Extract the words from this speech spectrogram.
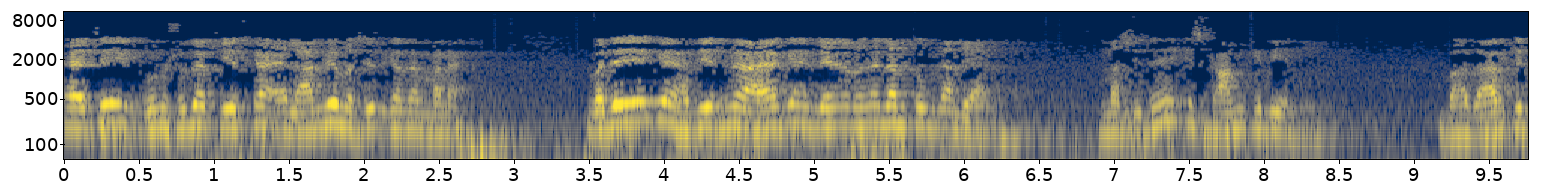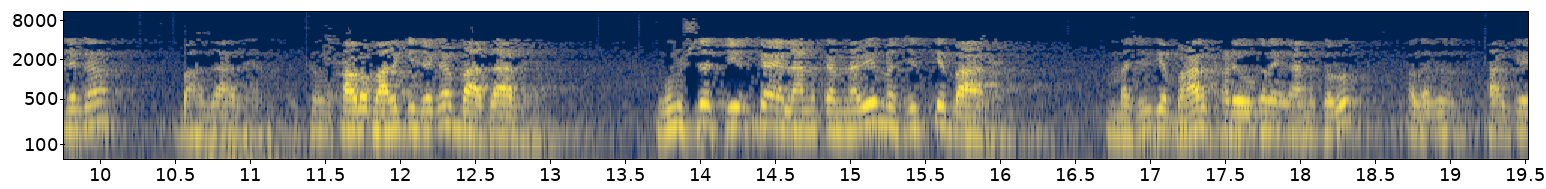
ایسی گمشدہ چیز کا اعلان بھی مسجد کے اندر منع ہے۔ وجہ یہ کہ حدیث میں آیا کہ لینے میں تم نہ لیا مسجدیں اس کام کے لیے نہیں بازار کی جگہ بازار ہے۔ کاروبار کی جگہ بازار ہے۔ گمشدہ چیز کا اعلان کرنا بھی مسجد کے باہر ہے۔ مسجد کے باہر کھڑے ہو کر اعلان کرو، اگر تاکہ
